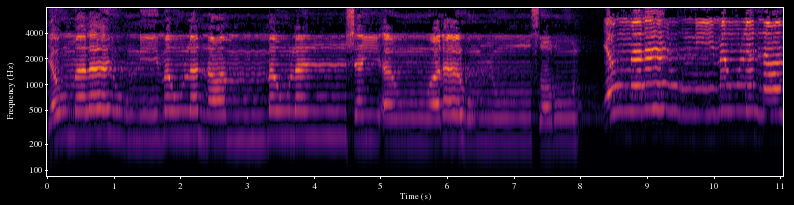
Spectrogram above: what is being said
يوم لا يغني مولا عن مولا شيئا ولا هم ينصرون. يوم لا يغني مولا عن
